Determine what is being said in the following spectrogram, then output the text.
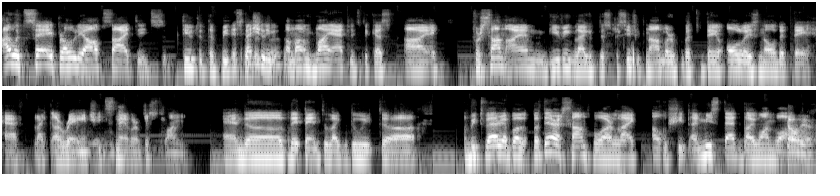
i would say probably outside it's tilted a bit especially a bit among my athletes because i for some i am giving like the specific number but they always know that they have like a range it's never just one and uh, they tend to like do it uh, a bit variable but there are some who are like oh shit i missed that by one watt oh yeah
